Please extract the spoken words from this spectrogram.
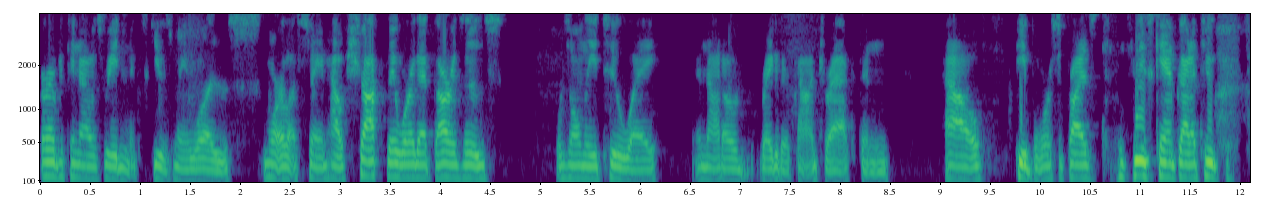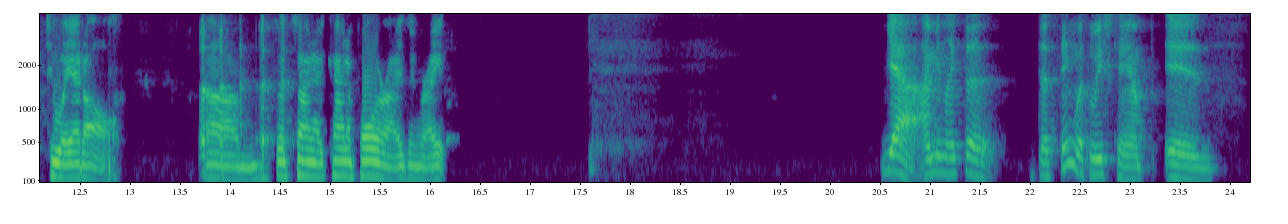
or everything I was reading, excuse me, was more or less saying how shocked they were that Garza's was only a two way and not a regular contract, and how people were surprised Wieskamp got a two two way at all. Um, so it's kind of kind of polarizing, right? Yeah, I mean, like the the thing with Wieskamp is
